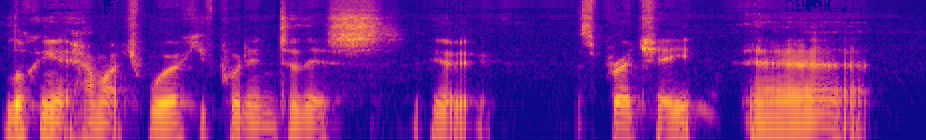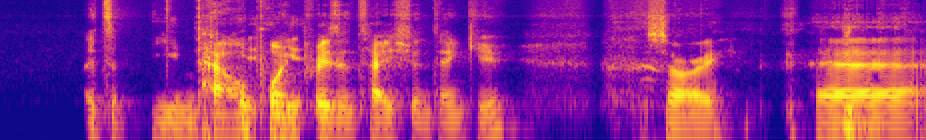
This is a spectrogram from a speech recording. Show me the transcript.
looking at how much work you've put into this you know, spreadsheet. Uh, It's a you, PowerPoint you- presentation. Thank you. sorry, uh,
